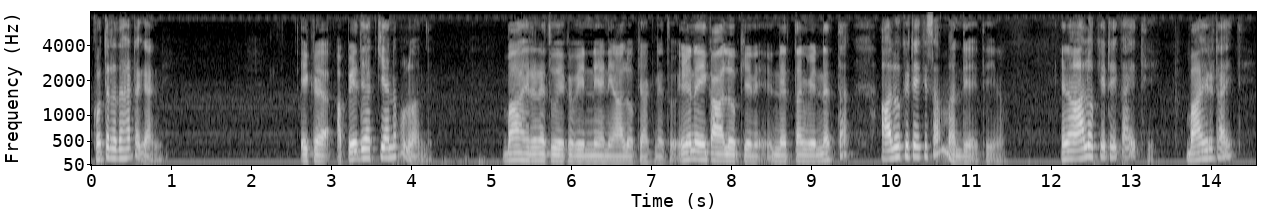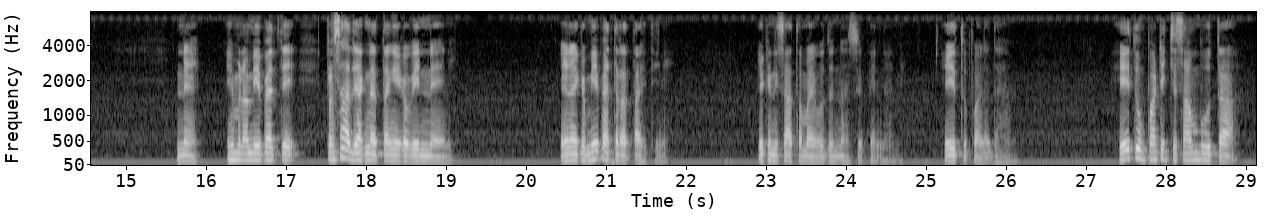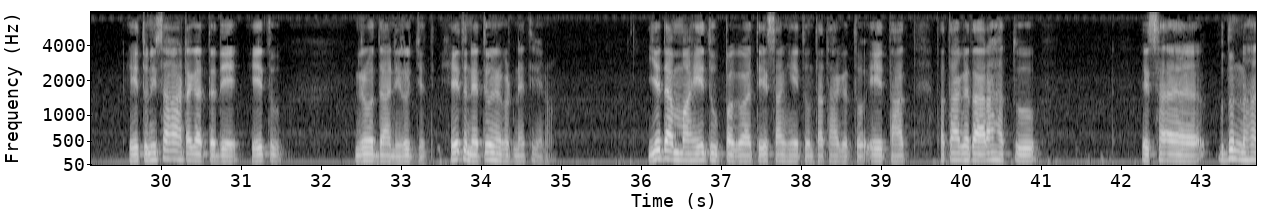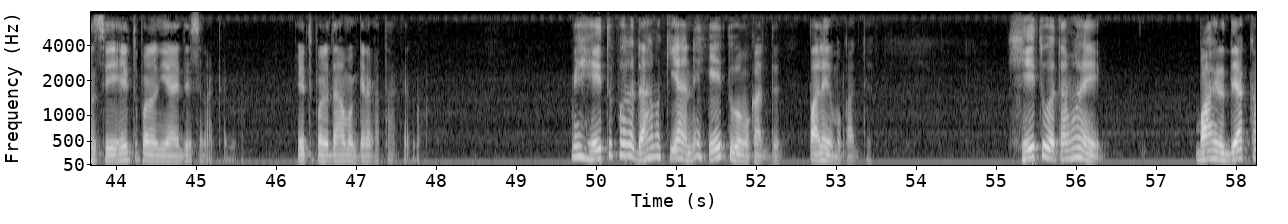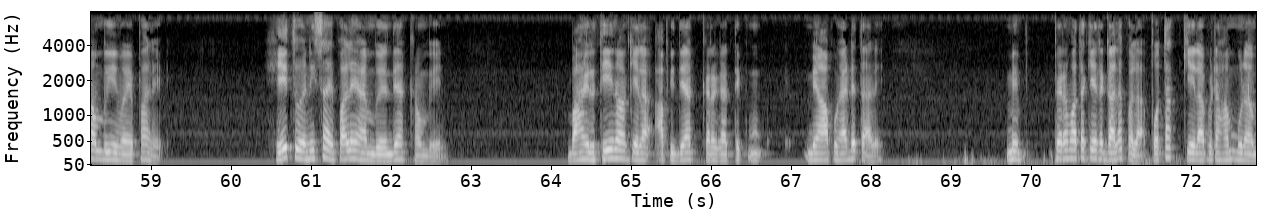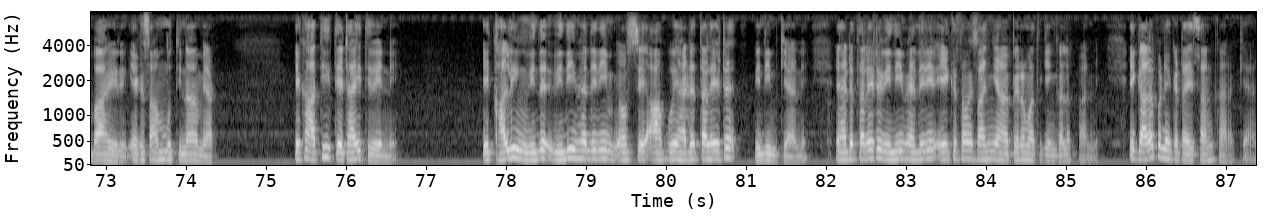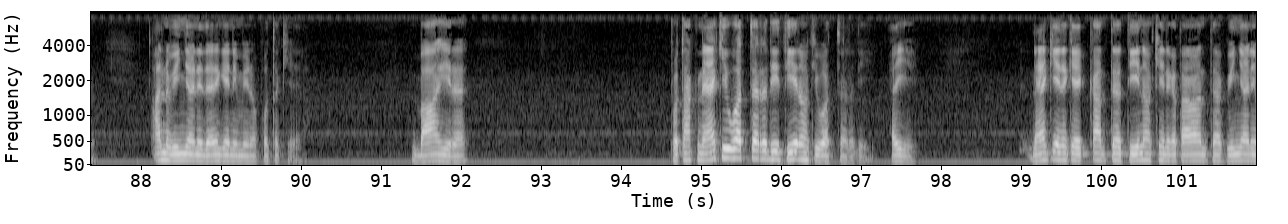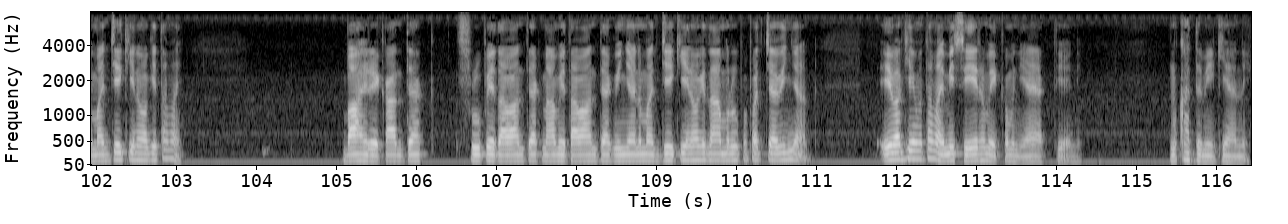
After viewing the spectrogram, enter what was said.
කොතනද හටගන්නේ? ඒක අපේ දෙයක් කියන්න පුළුවන්ද? බාහිර නැතුව ඒක වෙන්නේ නැණි ආලෝකයක් නැතුව. එන ඒක ආලෝකය නැත්තම් වෙන්නේ නැත්තම් ආලෝකයට ඒකේ සම්බන්ධය තියෙනවා. එන ආලෝකයට ඒකයි තියෙන්නේ. බාහිරට අයිති. නෑ. එහෙමනම් මේ පැත්තේ ප්‍රසාදයක් නැත්තම් ඒක වෙන්නේ නැණි. එහෙනම් ඒක මේ පැත්තටත් අයිතිනේ. ඒක නිසා තමයි බුදුන් වහන්සේ පෙන්වන්නේ. හේතුඵල ධම. හේතුන් පටිච්ච සම්භූතා හේතු නිසා හටගත්ත දේ හේතු නිරෝධා නිරුජ්‍යති. හේතු නැති වෙනකොට නැති වෙනවා. ය ධම්මා හේතු උපගවතේ සංහේතුන් තථාගතෝ ඒ තථාගත අරහතු එස බුදුන් වහන්සේ හේතුඵල න්‍යාය දේශනා කරනවා. හේතුඵල ධමයක් ගැන කතා කරනවා. මේ හේතුඵල ධම කියන්නේ හේතුව මොකද්ද? ඵලය මොකද්ද? හේතුව තමයි බාහිර දෙයක් හම්බ වීමයි ඵලය. හේතුව නිසායි ඵලය හම්බ වෙන දෙයක් හම්බ වෙන්නේ. බාහිර තියනවා කියලා අපි දෙයක් කරගත්තේ මේ ආපු හැඩතලේ මේ පෙරමතකයට ගලපලා පොතක් කියලා අපිට හම්බුණා බාහිරින් ඒක සම්මුති නාමයක් ඒක අතීතයට අයිති වෙන්නේ ඒ කලින් විඳ විඳීම් හැඳිනීම් ඔස්සේ ආපු හැඩතලයට විඳීම් කියන්නේ. ඒ හැඩතලයට විඳීම් හැඳිනීම් ඒක තමයි සංඥාව පෙරමතකෙන් ගලපන්නේ. ඒ ගලපන එකටයි සංකාර කියන්නේ. අන්න විඥානේ දැනගැනීමේ පොත කියලා. බාහිර පොතක් නැහැ කිව්වත් වැරදි තියනවා කිව්වත් වැරදි. ඇයි නැහැ කියන එක එක්කන්තයක් තියනවා කියන එක තවාන්තයක් විඥානයේ මැජ්ජේ කියන වගේ තමයි. බාහිර ඒකාන්තයක් රූපේ තවාන්තයක් නාමයේ තවාන්තයක් විඥාන මැජ්ජේ කියන වගේ නාම රූප පත්‍ය විඥාන. ඒ වගේම තමයි මේ සේරම එකම න්‍යායක් තියෙන්නේ. මොකද්ද මේ කියන්නේ?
